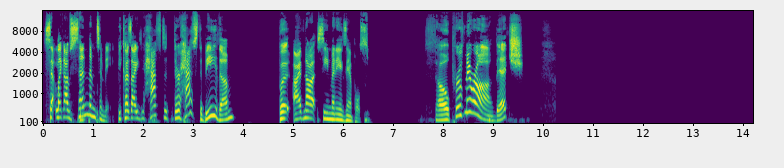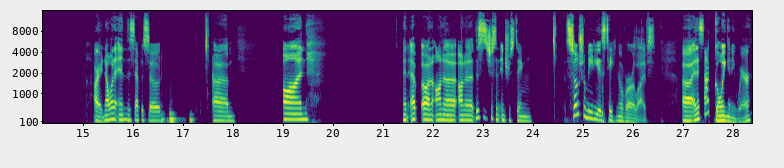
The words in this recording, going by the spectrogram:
So, like I've send them to me because I have to, there has to be them, but I've not seen many examples. So prove me wrong, bitch. All right, now I want to end this episode um, on an ep- on on a on a. This is just an interesting. Social media is taking over our lives, uh, and it's not going anywhere.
